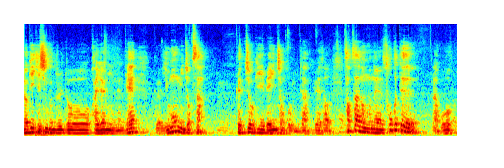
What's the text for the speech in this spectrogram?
여기 계신 분들도 관련이 있는 게 그 유목민족사 그쪽이 메인 전공입니다. 그래서 석사 논문을 소그드라고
